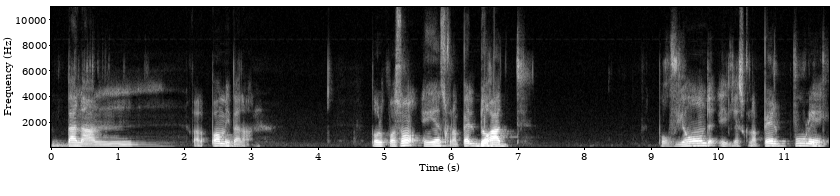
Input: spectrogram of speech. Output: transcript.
banane. Voilà, pomme et banane. Pour le poisson, il y a ce qu'on appelle dorade. Pour viande, il y a ce qu'on appelle poulet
